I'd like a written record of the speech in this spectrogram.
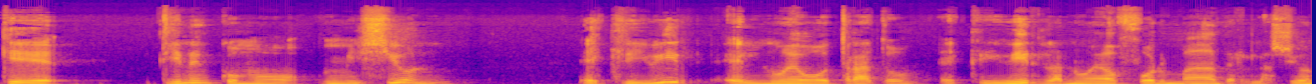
que tienen como misión escribir el nuevo trato, escribir la nueva forma de relación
